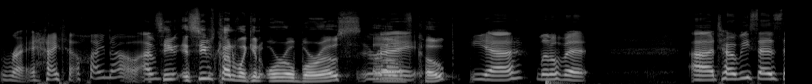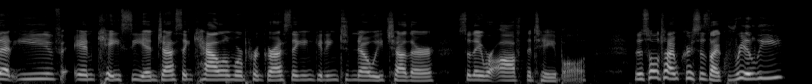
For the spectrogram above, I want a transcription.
right, I know, I know. I'm It seems, it seems kind of like an Ouroboros Right. of cope. Yeah, a little bit. Uh, Toby says that Eve and Casey and Jess and Callum were progressing and getting to know each other, so they were off the table. This whole time, Chris is like, Really?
